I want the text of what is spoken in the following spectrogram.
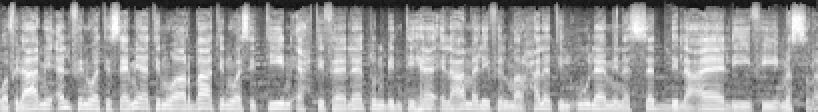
وفي العام 1964 احتفالات بانتهاء العمل في المرحلة الأولى من السد العالي في مصر.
